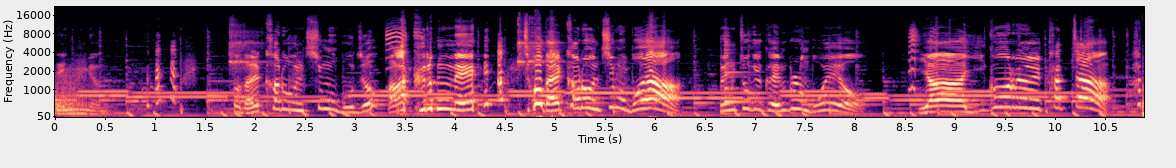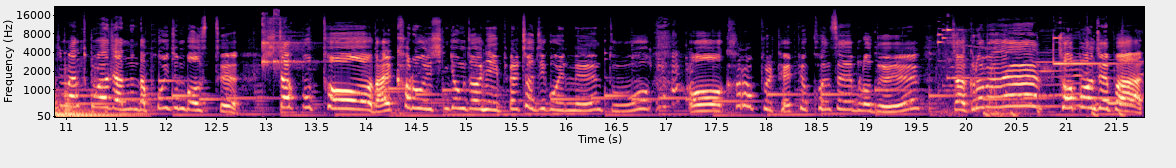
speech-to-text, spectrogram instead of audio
냉면. 저 날카로운 칭호 뭐죠? 아 그렇네. 저 날카로운 칭호 뭐야? 왼쪽에 그 엠블럼 뭐예요? 야 이거를 타짜 하지만 통하지 않는다 포이즌 버스트 시작부터 날카로운 신경전이 펼쳐지고 있는 두 어 카라풀 대표 컨셉러들 자 그러면은 첫 번째 판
